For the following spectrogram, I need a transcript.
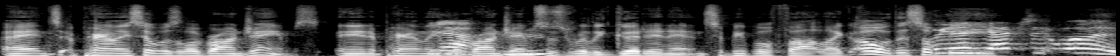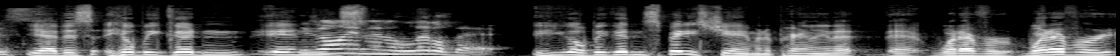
and apparently so was LeBron James, and apparently Yeah, LeBron James was really good in it, and so people thought like, oh, this will Oh be yeah, he actually was. yeah, this he'll be good in, in He's only in a little bit. he'll be good in Space Jam, and apparently that, that whatever whatever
